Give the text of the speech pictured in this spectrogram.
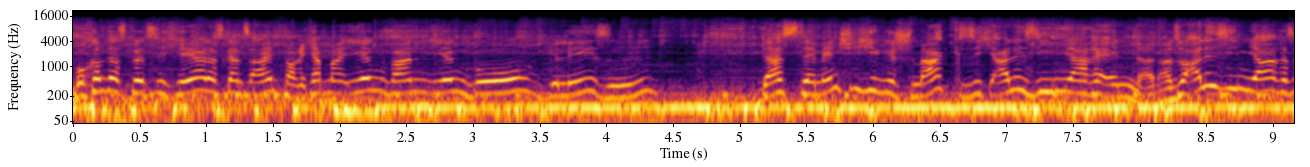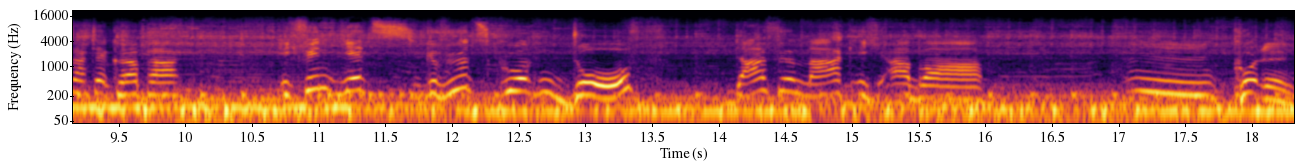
Wo kommt das plötzlich her? Das ist ganz einfach. Ich habe mal irgendwann irgendwo gelesen, dass der menschliche Geschmack sich alle sieben Jahre ändert. Also alle sieben Jahre sagt der Körper, ich finde jetzt Gewürzgurken doof. Dafür mag ich aber mh, hm, Kutteln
